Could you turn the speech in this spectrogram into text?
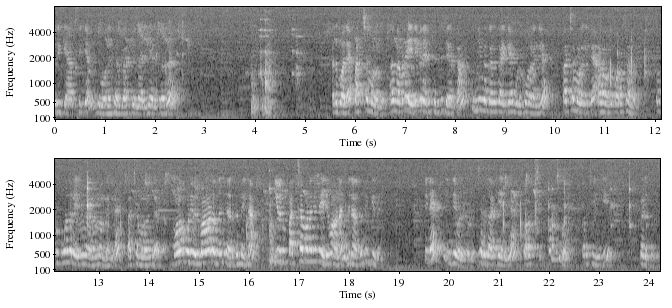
ഒരു ക്യാപ്സിക്കം ഇതുപോലെ ചെറുതാക്കി ഒന്ന് അരിഞ്ഞെടുത്തത്. അതുപോലെ പച്ചമുളക്. അത് നമ്മുടെ എരിവിനനുസരിച്ച് ചേർക്കാം. കുഞ്ഞുങ്ങൾക്കൊക്കെ കഴിക്കാൻ കൊടുക്കുവാണെങ്കിൽ പച്ചമുളകിന്റെ അളവൊന്ന് കുറച്ചാൽ മതി. നമുക്ക് കൂടുതൽ എരിവ് വേണമെന്നുണ്ടെങ്കിൽ പച്ചമുളക് ചേർക്കാം. മുളക് പൊടി ഒരുപാടൊന്നും ചേർക്കുന്നില്ല. ഈ ഒരു പച്ചമുളകിന്റെ എരിവാണ് ഇതിനകത്ത് നിൽക്കുന്നത്. പിന്നെ ഇഞ്ചി വെളുത്തുള്ളി ചെറുതാക്കി അരിഞ്ഞ് കുറച്ച് കുറച്ച് മതി. കുറച്ച് ഇഞ്ചി വെളുത്തുള്ളി.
